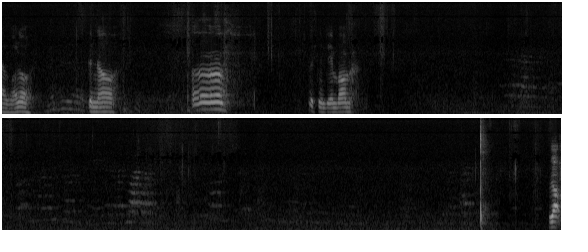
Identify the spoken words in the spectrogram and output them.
Jawollo. Genau. Äh, ich nehme den Baum. So.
